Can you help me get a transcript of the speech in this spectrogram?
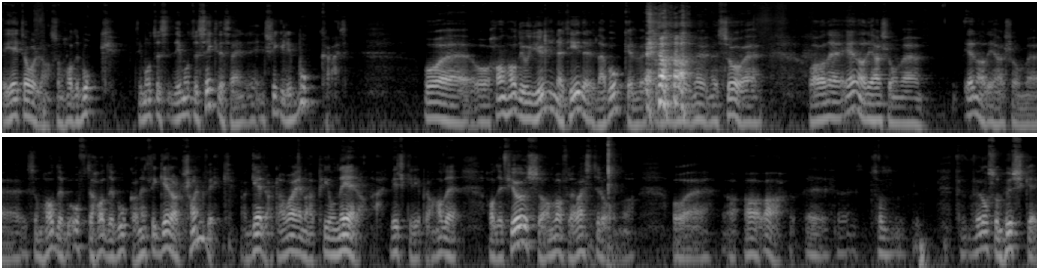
geiteholderne som hadde bukk. De, de, måtte sikre seg en, en skikkelig bukk her. Og, eh, og, han hadde jo gylne tider, den bukken. Med, med, så, eh, og han er en av de her som eh, en av de her som, som hadde, ofte hadde boka. han heter Gerhard Sandvik. Gerhard han var en av pionerene her. virkelig. Han hadde, hadde fjøs, og han var fra Vesterålen. Og, og, og, og, for oss som husker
